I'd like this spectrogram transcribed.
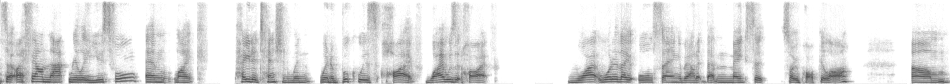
so I found that really useful and like paid attention when when a book was hype. Why was it hype? Why what are they all saying about it that makes it so popular? Um,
